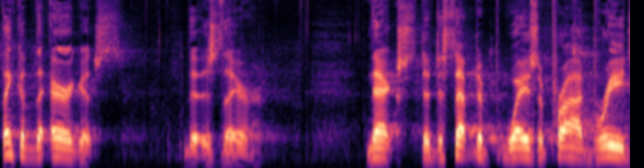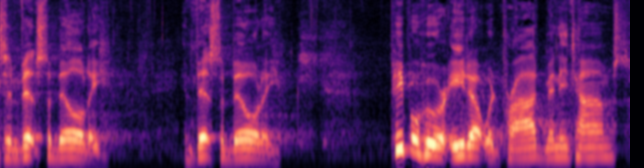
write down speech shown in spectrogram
Think of the arrogance that is there. Next, the deceptive ways of pride breeds invincibility. Invincibility. People who are eat up with pride many times,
